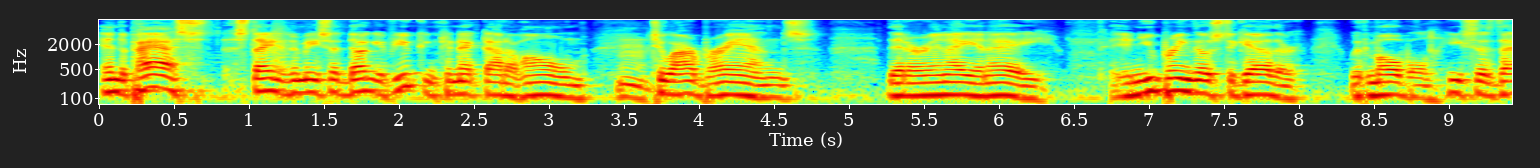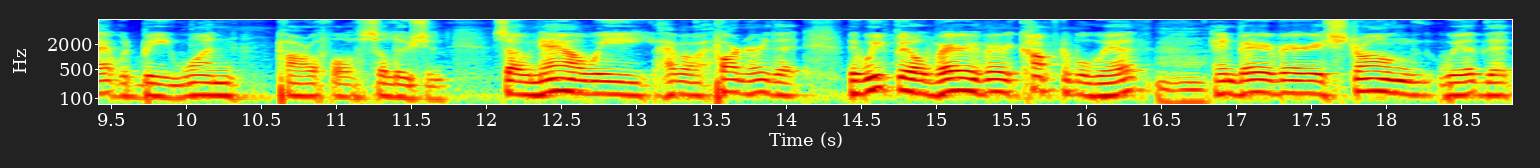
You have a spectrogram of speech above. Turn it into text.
in the past, stated to me, said, Doug, if you can connect out of home mm. to our brands that are in ANA, and you bring those together with mobile, he says that would be one powerful solution. So now we have a partner that, that we feel very, very comfortable with mm-hmm. and very, very strong with that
